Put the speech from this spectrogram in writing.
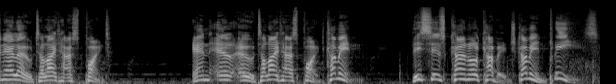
NLO to Lighthouse Point. NLO to Lighthouse Point. Come in. This is Colonel Cubbage. Come in, please.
